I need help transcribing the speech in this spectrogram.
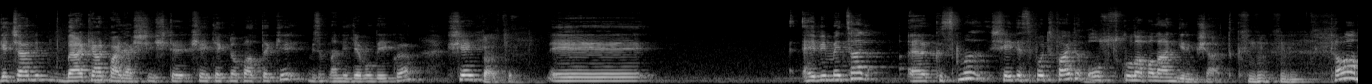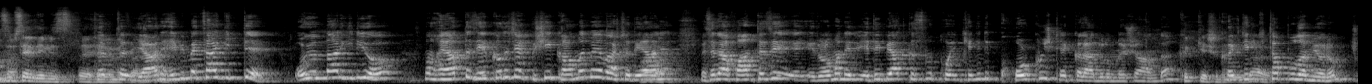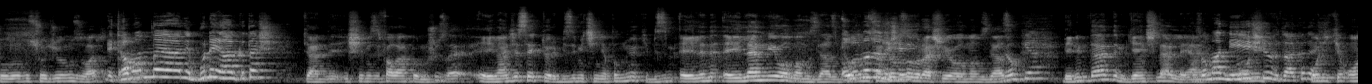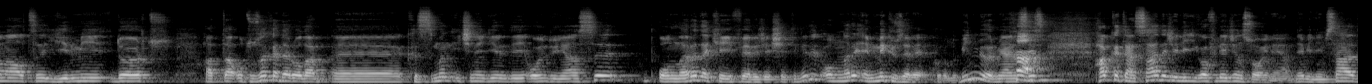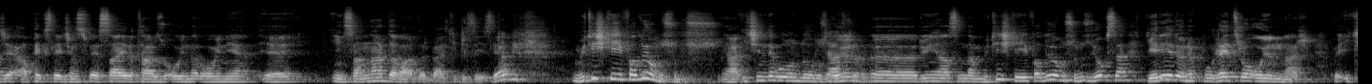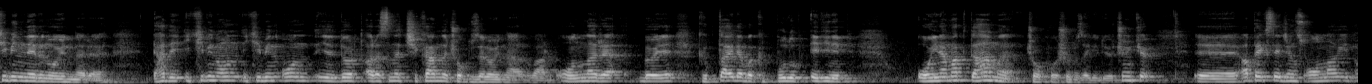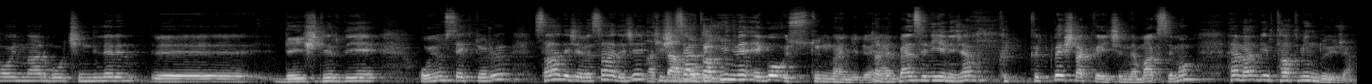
geçen gün Berker paylaştı işte şey Teknopat'taki bizim hani Level Day kuran şey Belki. eee heavy metal e, kısmı şeyde Spotify'da old school'a falan girmiş artık. tamam mı? Bizim sevdiğimiz e, Tabii, tabii. Yani heavy metal gitti. Oyunlar gidiyor. Lan hayatta zevk alacak bir şey kalmamaya başladı yani. Valla. Mesela fantezi, e, roman, ede- edebiyat kısmı kendini korkunç tekrar durumda şu anda. 40 yaşındayız Kaliteli abi. kitap bulamıyorum. Çoluğumuz çocuğumuz var. E tamam da yani bu ne ya arkadaş? Kendi işimizi falan kurmuşuz. E, Eğlence sektörü bizim için yapılmıyor ki. Bizim eğlene, eğlenmiyor olmamız lazım. Olmaz öyle şey. uğraşıyor olmamız lazım. Yok ya. Benim derdim gençlerle yani. O zaman 12 yaşıyoruz arkadaş? 12, 16, 24 hatta 30'a kadar olan e, kısmın içine girdiği oyun dünyası onlara da keyif verecek şekilde değil. Onları emmek üzere kurulu. Bilmiyorum yani Ha. siz hakikaten sadece League of Legends oynayan ne bileyim sadece Apex Legends vesaire tarzı oyunlar oynayan e, insanlar da vardır belki bizi izleyen. Tabii ki. Müthiş keyif alıyor musunuz? Yani içinde bulunduğumuz Güzel oyun e, dünyasından müthiş keyif alıyor musunuz? Yoksa geriye dönüp bu retro oyunlar, ve 2000'lerin oyunları, hadi 2010-2014 arasında çıkan da çok güzel oyunlar var. Onları böyle gıptayla bakıp bulup edinip oynamak daha mı çok hoşunuza gidiyor? Çünkü e, Apex Legends online oyunlar bu Çinlilerin e, değiştirdiği oyun sektörü sadece ve sadece Hatta kişisel mobil. tatmin ve ego üstünden gidiyor. Tabii. Yani ben seni yeneceğim 40, 45 dakika içinde maksimum hemen bir tatmin duyacağım.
